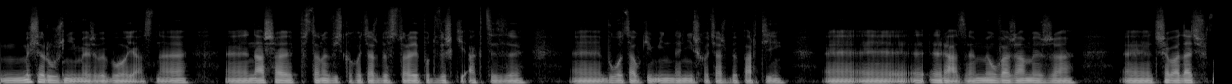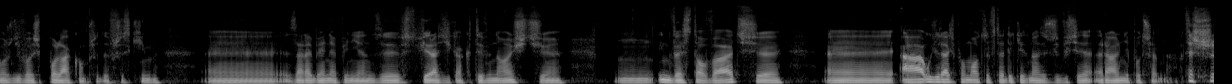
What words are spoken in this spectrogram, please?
My się różnimy, żeby było jasne. E, nasze stanowisko chociażby w sprawie podwyżki akcyzy e, było całkiem inne niż chociażby partii e, Razem. My uważamy, że trzeba dać możliwość Polakom przede wszystkim zarabiania pieniędzy, wspierać ich aktywność, mm, inwestować, a udzielać pomocy wtedy, kiedy ona jest rzeczywiście realnie potrzebna. Też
